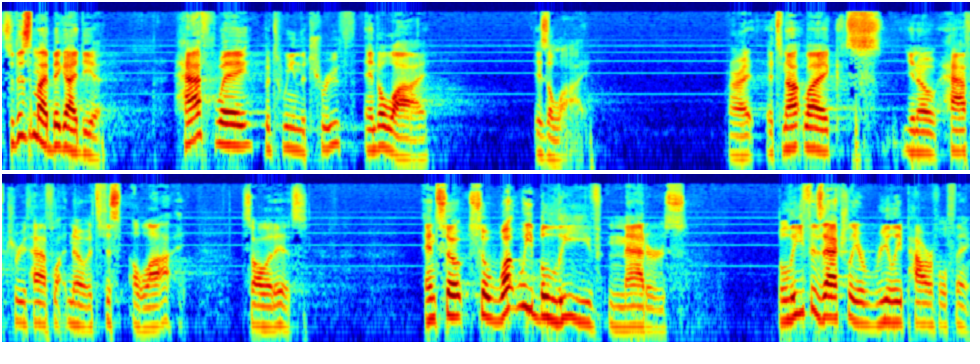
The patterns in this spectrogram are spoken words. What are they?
So this is my big idea. Halfway between the truth and a lie is a lie. All right? It's not like, you know, half truth, half lie. No, it's just a lie. That's all it is. And so, so what we believe matters. Belief is actually a really powerful thing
